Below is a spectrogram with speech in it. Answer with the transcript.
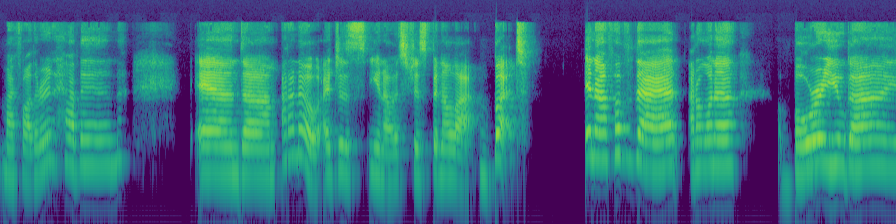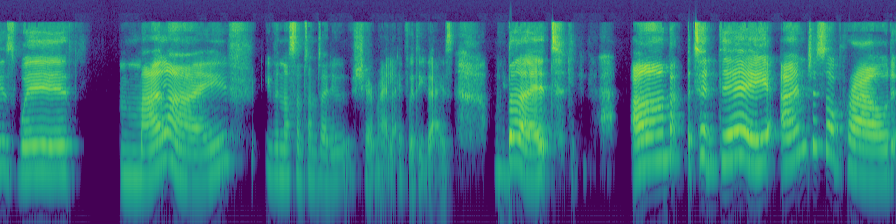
my father in heaven. And um, I don't know, I just, you know, it's just been a lot. But enough of that. I don't want to bore you guys with my life, even though sometimes I do share my life with you guys. But um today I'm just so proud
